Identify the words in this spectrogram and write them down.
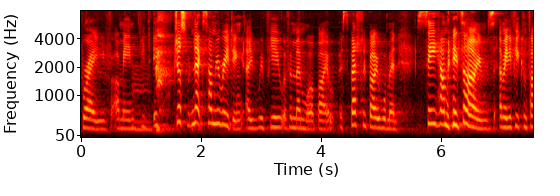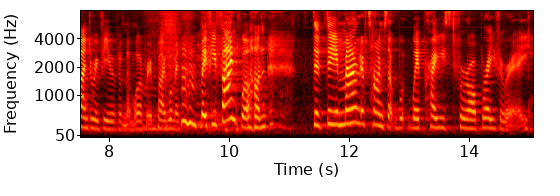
brave. I mean, mm. just next time you're reading a review of a memoir by, especially by a woman, see how many times. I mean, if you can find a review of a memoir written by a woman, but if you find one, the, the amount of times that we're praised for our bravery,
